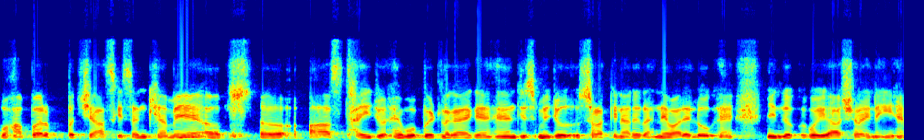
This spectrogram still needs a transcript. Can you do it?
वहाँ पर पचास की संख्या संख्या में अस्थायी जो है वो बेड लगाए गए हैं, जिसमें जो सड़क किनारे रहने वाले लोग हैं, जिनका कोई आश्रय नहीं है,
